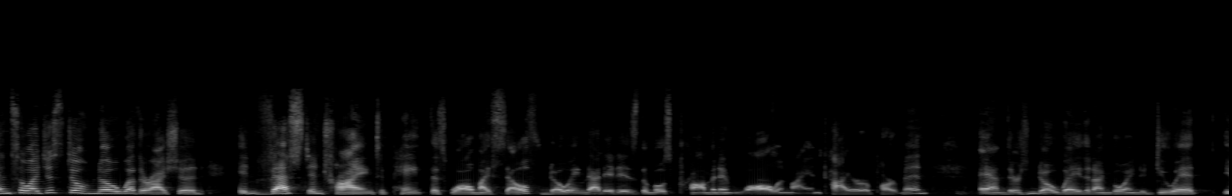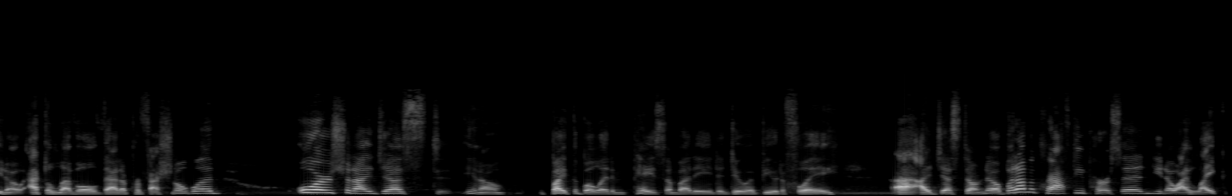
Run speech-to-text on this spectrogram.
And so I just don't know whether I should invest in trying to paint this wall myself, knowing that it is the most prominent wall in my entire apartment. And there's no way that I'm going to do it, you know, at the level that a professional would. Or should I just, you know, bite the bullet and pay somebody to do it beautifully? I, I just don't know. But I'm a crafty person. You know, I like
